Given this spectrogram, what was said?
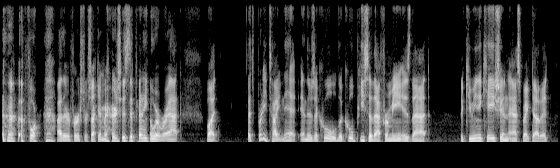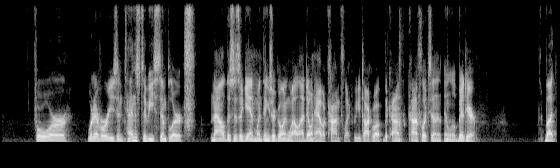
for either first or second marriages, depending on where we're at. But it's pretty tight knit. And there's a cool the cool piece of that for me is that the communication aspect of it for whatever reason tends to be simpler. Now, this is again when things are going well and I don't have a conflict. We can talk about the con- conflicts in, in a little bit here. But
